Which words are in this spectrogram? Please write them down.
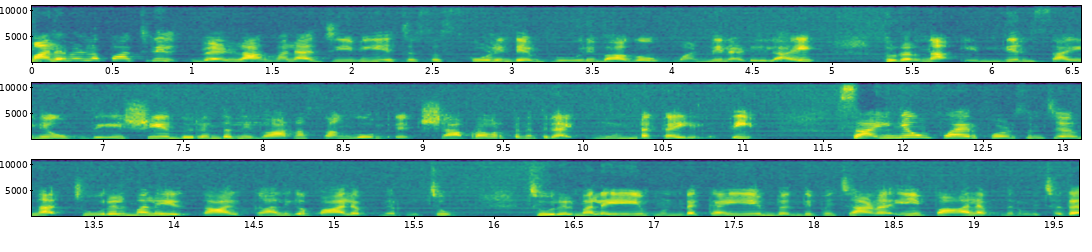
മലവെള്ളപ്പാച്ചിലിൽ Vellarmala G V H S S സ്കൂളിന്റെ ഭൂരിഭാഗവും മണ്ണിനടിയിലായി. തുടർന്ന് ഇന്ത്യൻ സൈന്യവും ദേശീയ ദുരന്ത നിവാരണ സംഘവും രക്ഷാപ്രവർത്തനത്തിനായി മുണ്ടക്കൈയിലെത്തി. സൈന്യവും ഫയർഫോഴ്സും ചേർന്ന് ചൂരൽമലയിൽ താൽക്കാലിക പാലം നിർമ്മിച്ചു. ചൂരൽമലയെയും മുണ്ടക്കൈയെയും ബന്ധിപ്പിച്ചാണ് ഈ പാലം നിർമ്മിച്ചത്.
